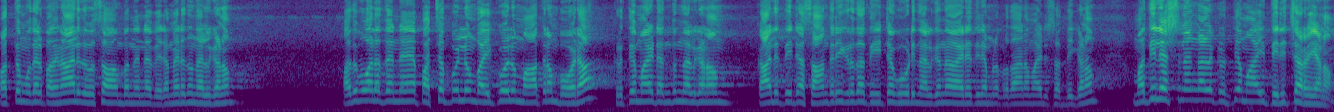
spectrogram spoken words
പത്ത് മുതൽ പതിനാല് ദിവസമാകുമ്പോൾ തന്നെ വിരമരുന്ന് നൽകണം. അതുപോലെ തന്നെ പച്ചപ്പുല്ലും വൈക്കോലും മാത്രം പോരാ. കൃത്യമായിട്ട് എന്തും നൽകണം. കാലിത്തീറ്റ സാന്ദ്രീകൃത തീറ്റ കൂടി നൽകുന്ന കാര്യത്തിൽ നമ്മൾ പ്രധാനമായിട്ട് ശ്രദ്ധിക്കണം. മതിലക്ഷണങ്ങൾ കൃത്യമായി തിരിച്ചറിയണം.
